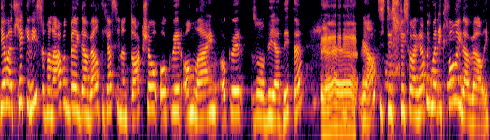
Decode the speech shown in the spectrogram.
Ja, maar het gekke is, vanavond ben ik dan wel te gast in een talkshow, ook weer online, ook weer zo via dit, hè. Ja, ja, ja. ja het, is, het, is, het is wel grappig, maar ik volg dat wel. Ik,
